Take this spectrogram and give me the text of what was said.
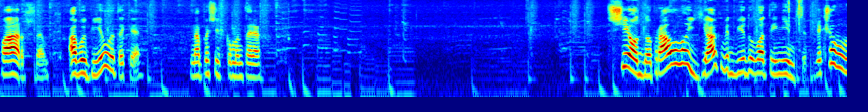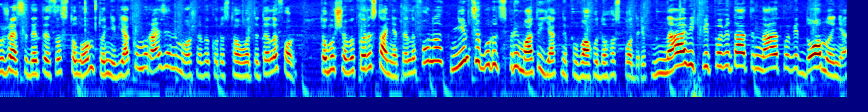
фаршем. А ви б'їли таке? Напишіть в коментарях. Ще одне правило, як відвідувати німців. Якщо ви вже сидите за столом, то ні в якому разі не можна використовувати телефон, тому що використання телефону німці будуть сприймати як неповагу до господарів, навіть відповідати на повідомлення,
